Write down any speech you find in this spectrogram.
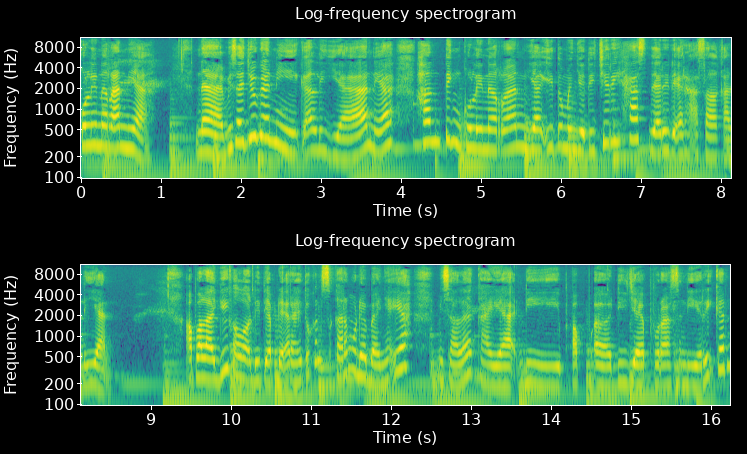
kulinerannya. Nah, bisa juga nih kalian ya hunting kulineran yang itu menjadi ciri khas dari daerah asal kalian. Apalagi kalau di tiap daerah itu kan sekarang udah banyak ya. Misalnya kayak di Pap uh, di Jayapura sendiri kan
